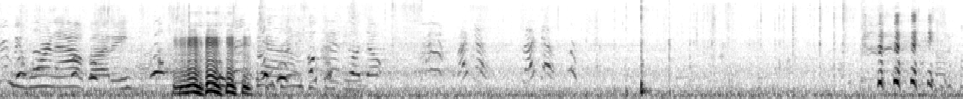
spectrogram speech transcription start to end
gonna be worn out, buddy. Okay, no, no. Up.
